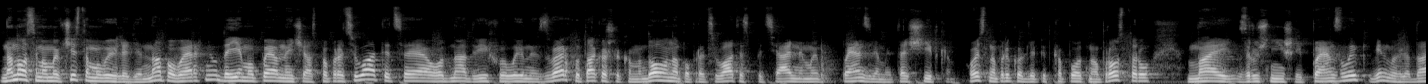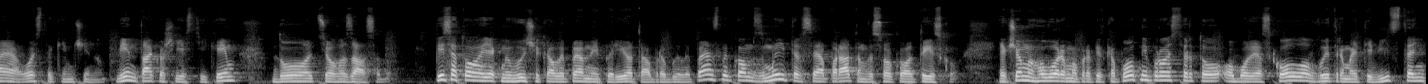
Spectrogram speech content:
Наносимо ми в чистому вигляді на поверхню, даємо певний час попрацювати. Це 1-2 хвилини зверху. Також рекомендовано попрацювати спеціальними пензлями та щітками. Ось, наприклад, для підкапотного простору найзручніший пензлик він виглядає ось таким чином. Він також є стійким до цього засобу. Після того, як ми вичекали певний період та обробили пензликом, змийте все апаратом високого тиску. Якщо ми говоримо про підкапотний простір, то обов'язково витримайте відстань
